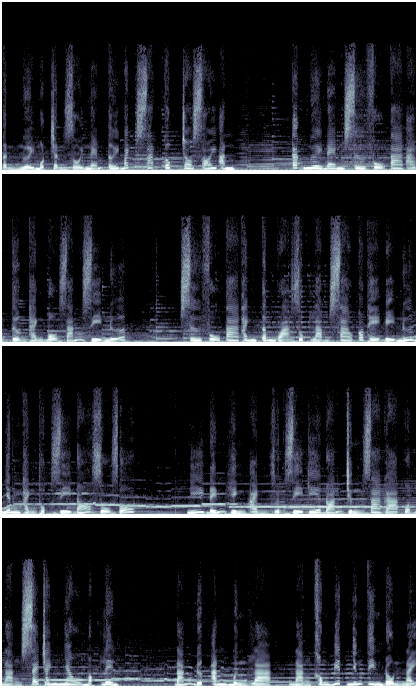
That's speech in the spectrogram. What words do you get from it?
Tẩn người một trận rồi ném tới bách sát cốc cho sói ăn các ngươi đem sư phụ ta ảo tưởng thành bộ dáng gì nữa? Sư phụ ta thanh tâm quả dục làm sao có thể bị nữ nhân thành thục gì đó rủ rỗ? Nghĩ đến hình ảnh vượt gì kia đoán chừng da gà của nàng sẽ tranh nhau mọc lên. Đáng được ăn mừng là nàng không biết những tin đồn này.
